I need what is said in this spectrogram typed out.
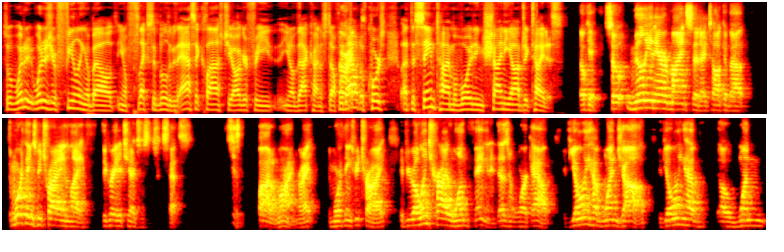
So what is, what is your feeling about you know flexibility with asset class geography you know that kind of stuff without right. of course at the same time avoiding shiny objectitis? Okay so millionaire mindset i talk about the more things we try in life the greater chances of success. It's just bottom line right? The more things we try. If you only try one thing and it doesn't work out if you only have one job if you only have uh, one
